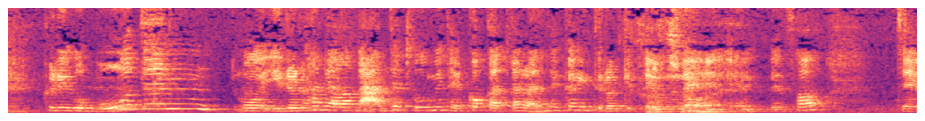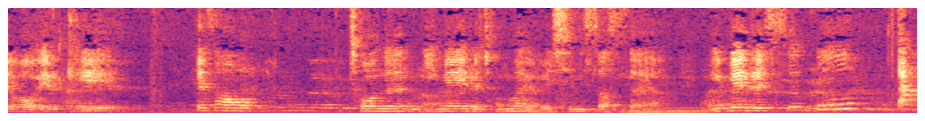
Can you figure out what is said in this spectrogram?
그리고 모든 뭐 일을 하면 나한테 도움이 될 것 같다라는 생각이 들었기 그렇죠. 때문에 네. 예, 그래서 이제 뭐 이렇게 해서 저는 이메일을 정말 열심히 썼어요. 음. 이메일을 쓰고 딱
